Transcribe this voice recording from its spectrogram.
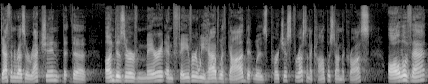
death and resurrection, the, the undeserved merit and favor we have with God that was purchased for us and accomplished on the cross, all of that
